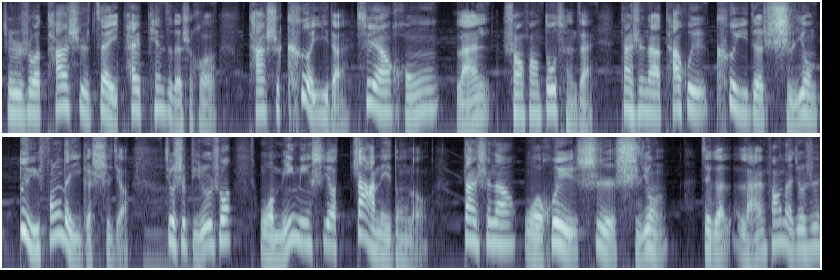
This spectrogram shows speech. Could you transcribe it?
就是说他是在拍片子的时候，他是刻意的，虽然红蓝双方都存在，但是呢，他会刻意的使用对方的一个视角，就是比如说我明明是要炸那栋楼，但是呢，我会是使用这个蓝方的，就是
